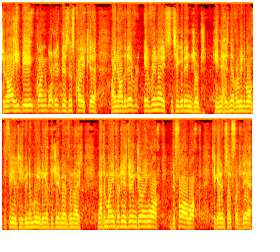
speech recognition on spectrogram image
you know, he'd be going about his business quietly. I know that every, every night since he got injured, he has never been above the field. He's been wheeling at the gym every night. Not to mind what he's doing during work, before work, to get himself for today.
